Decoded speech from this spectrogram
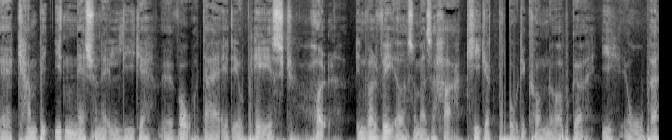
øh, kampe i den nationale liga, øh, hvor der er et europæisk hold involveret, som altså har kigget på det kommende opgør i Europa.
